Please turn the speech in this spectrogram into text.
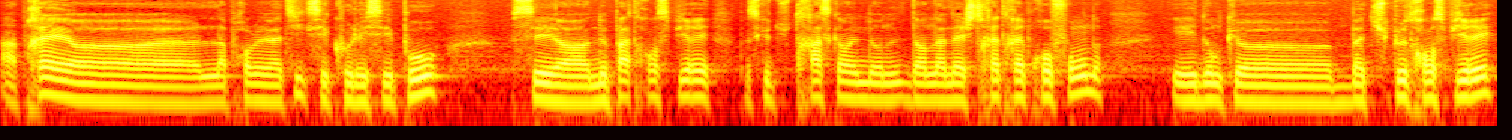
Après, euh, la problématique, c'est coller ses peaux, c'est euh, ne pas transpirer, parce que tu traces quand même dans, la neige très très profonde, et donc euh, bah, tu peux transpirer.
